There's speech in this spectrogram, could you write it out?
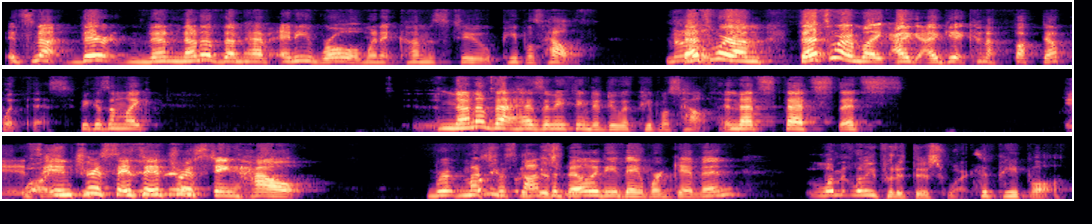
it's not. There, then none of them have any role when it comes to people's health. No. That's where I'm. That's where I'm like, I, I get kind of fucked up with this because I'm like, none of that has anything to do with people's health, and that's that's that's. It's well, interesting. It's, it's, interesting how much responsibility they were given. Let me let me put it this way to people.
